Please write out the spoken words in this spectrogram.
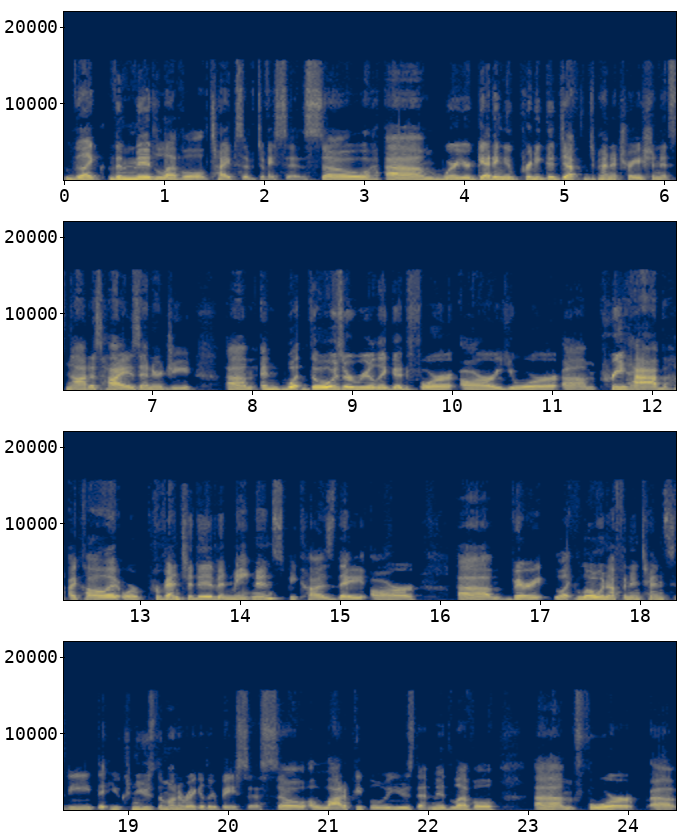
like the mid-level types of devices. So um, where you're getting a pretty good depth of penetration it's not as high as energy. Um, and what those are really good for are your um, prehab i call it or preventative and maintenance because they are um, very like low enough in intensity that you can use them on a regular basis. So a lot of people will use that mid-level um, for uh,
